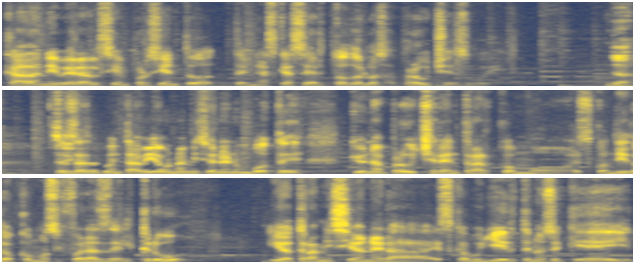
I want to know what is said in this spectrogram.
cada nivel al 100%, tenías que hacer todos los approaches, güey. Ya. Entonces, sí. das cuenta, había una misión en un bote que un approach era entrar como escondido como si fueras del crew y otra misión era escabullirte, no sé qué, y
